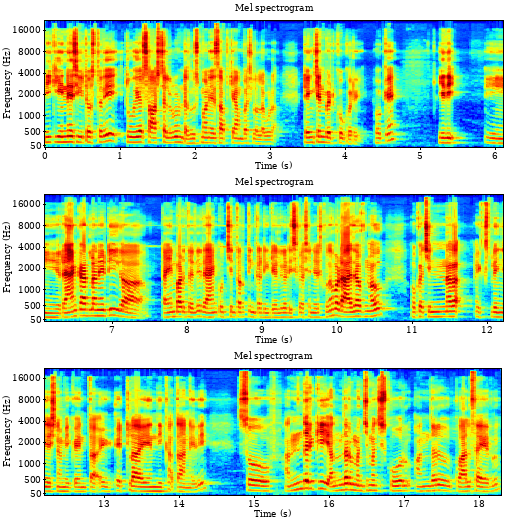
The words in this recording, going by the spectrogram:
మీకు ఇన్నే సీట్ వస్తుంది. టూ ఇయర్స్ హాస్టల్ కూడా ఉంటుంది. ఉస్మానియా సబ్ క్యాంపస్లలో కూడా. టెన్షన్ పెట్టుకోకరి ఓకే? ఇది. ఈ ర్యాంక్ కార్డులు అనేటివి ఇక టైం పడుతుంది. ర్యాంక్ వచ్చిన తర్వాత ఇంకా డీటెయిల్గా డిస్కషన్ చేసుకుందాం. బట్ యాజ్ ఆఫ్ నౌ ఒక చిన్నగా ఎక్స్ప్లెయిన్ చేసిన మీకు ఎంత ఎట్లా ఏంది కథ అనేది. సో అందరికీ అందరు మంచి మంచి స్కోర్ అందరూ క్వాలిఫై అయ్యారు.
